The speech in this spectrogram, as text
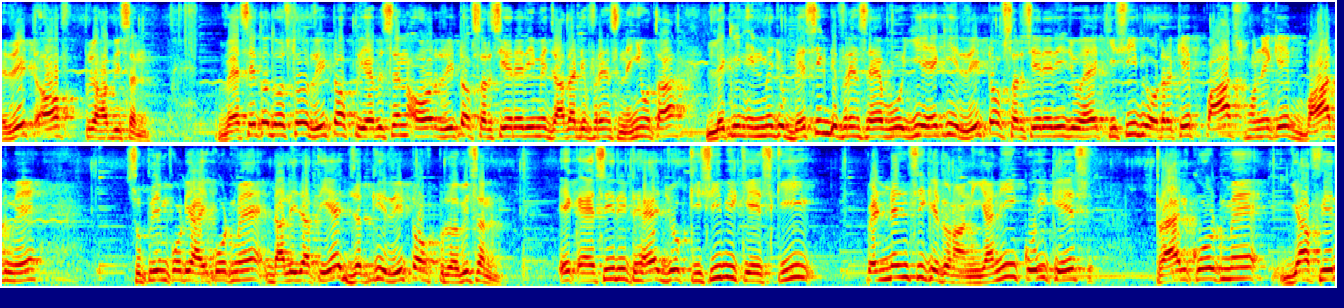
रिट ऑफ़ प्रोहिबिशन वैसे तो दोस्तों रिट ऑफ़ प्रियबिशन और रिट ऑफ़ सर्चियरी में ज़्यादा डिफरेंस नहीं होता, लेकिन इनमें जो बेसिक डिफरेंस है, वो ये है कि रिट ऑफ़ सर्चियरी जो है, किसी भी ऑर्डर के पास होने के बाद में सुप्रीम कोर्ट या हाई कोर्ट में डाली जाती है, जबकि रिट ऑफ़ प्रोविशन एक ऐसी रिट है जो किसी भी केस की पेंडेंसी के दौरान, यानी कोई केस ट्रायल कोर्ट में या फिर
